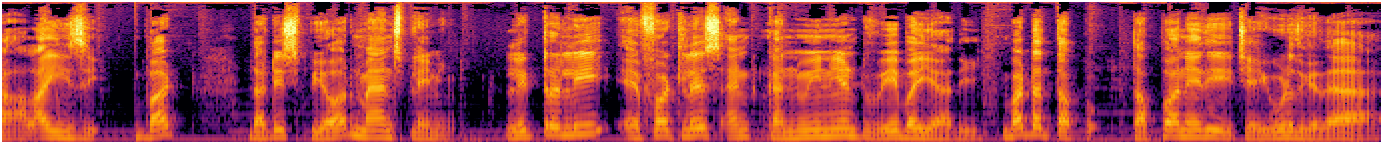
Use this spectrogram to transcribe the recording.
చాలా easy. But that is pure mansplaining literally effortless and convenient way బయ్యా అది. బట్ అది తప్పు. తప్పు అనేది చేయకూడదు కదా.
